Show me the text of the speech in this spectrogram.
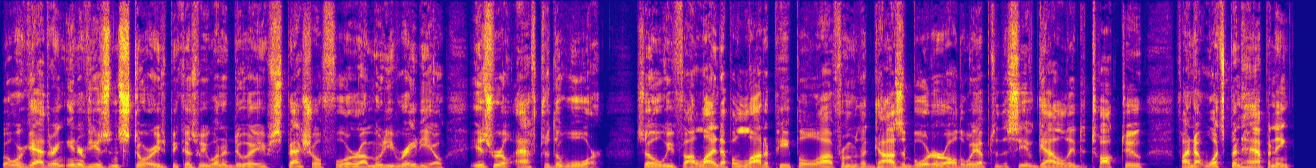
Well, we're gathering interviews and stories because we want to do a special for uh, Moody Radio, Israel After the War. So we've uh, lined up a lot of people uh, from the Gaza border all the way up to the Sea of Galilee to talk to, find out what's been happening,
